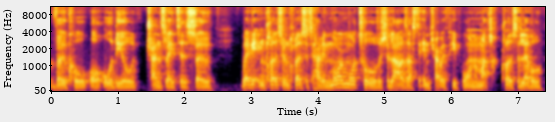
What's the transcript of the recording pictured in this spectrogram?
vocal or audio translators. So we're getting closer and closer to having more and more tools, which allows us to interact with people on a much closer level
